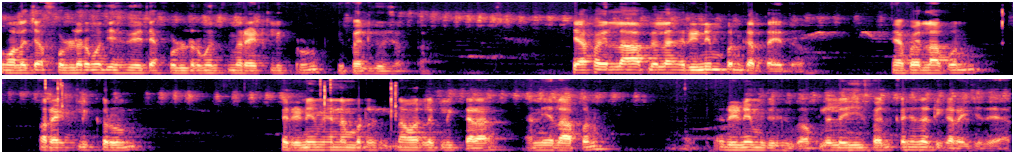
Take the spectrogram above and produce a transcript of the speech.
तुम्हाला ज्या फोल्डरमध्ये हवी आहे त्या फोल्डरमध्ये तुम्ही राईट क्लिक करून ही फाईल घेऊ शकता. या फाईलला आपल्याला रिनेम पण करता येतं. या फाईलला आपण राईट क्लिक करून रिनेम या नंबर नावाला क्लिक करा आणि याला आपण रिनेम देऊ शकतो. आपल्याला ही फाईल कशासाठी करायची तयार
